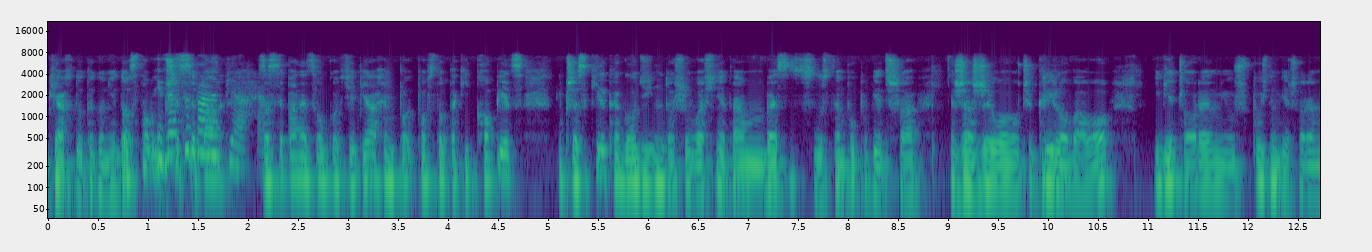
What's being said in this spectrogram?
piach do tego nie dostał. I, I zasypane piachem. Zasypane całkowicie piachem, po, powstał taki kopiec i przez kilka godzin to się właśnie tam bez dostępu powietrza żarzyło czy grillowało. I wieczorem, już późnym wieczorem,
